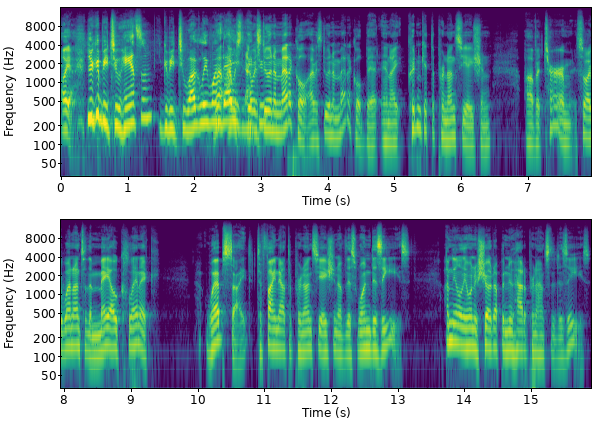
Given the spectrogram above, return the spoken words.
Oh yeah. You could be too handsome. You could be too ugly one Well, day. I was I was too- doing a medical. I was doing a medical bit, and I couldn't get the pronunciation of a term, so I went onto the Mayo Clinic website to find out the pronunciation of this one disease. I'm the only one who showed up and knew how to pronounce the disease.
